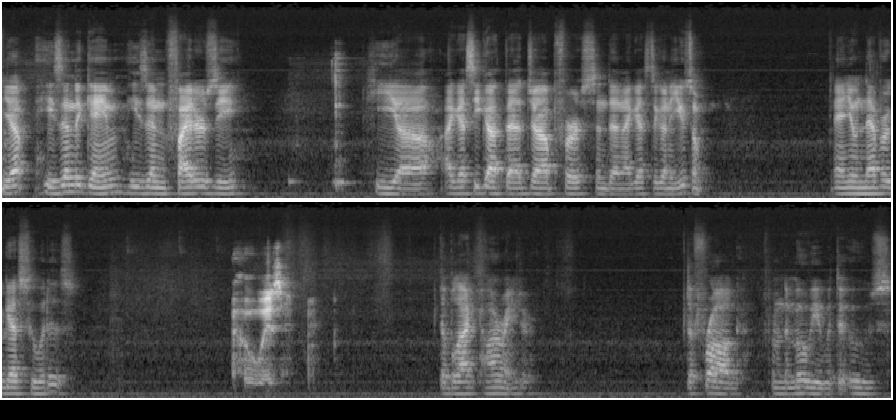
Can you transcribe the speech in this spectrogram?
Yep, he's in the game. He's in Fighter Z. He, uh, I guess he got that job first, and then I guess they're gonna use him. And you'll never guess who it is. Who is it? The Black Power Ranger. The frog from the movie with the ooze.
